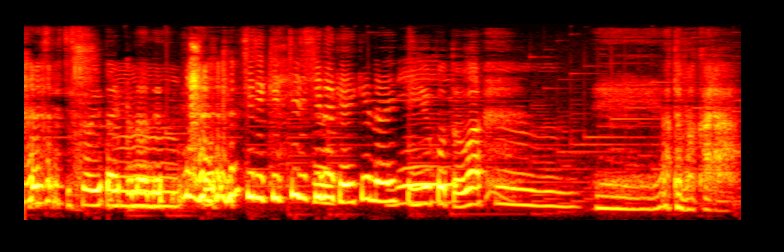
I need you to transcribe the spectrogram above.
私たちそういうタイプなんです。きっちりきっちりしなきゃいけないっていうことは、ねえー、頭から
